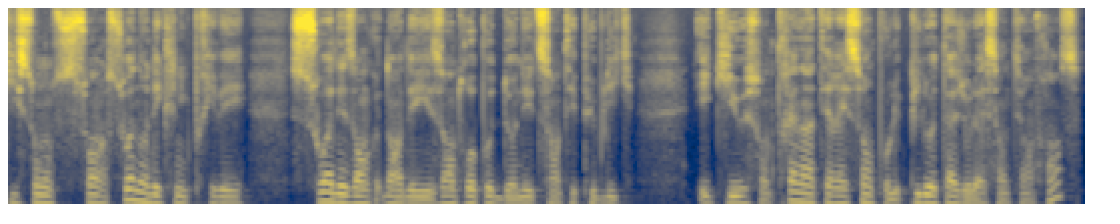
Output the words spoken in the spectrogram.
qui sont soit, soit dans des cliniques privées, soit dans des entrepôts de données de santé publique, et qui, eux, sont très intéressants pour le pilotage de la santé en France,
